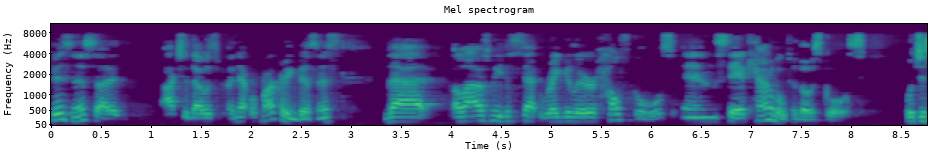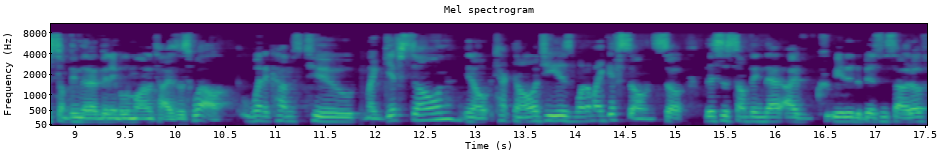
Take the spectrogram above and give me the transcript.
business. I, actually, that was a network marketing business that allows me to set regular health goals and stay accountable to those goals, which is something that I've been able to monetize as well. When it comes to my gift zone, you know, technology is one of my gift zones. So this is something that I've created a business out of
